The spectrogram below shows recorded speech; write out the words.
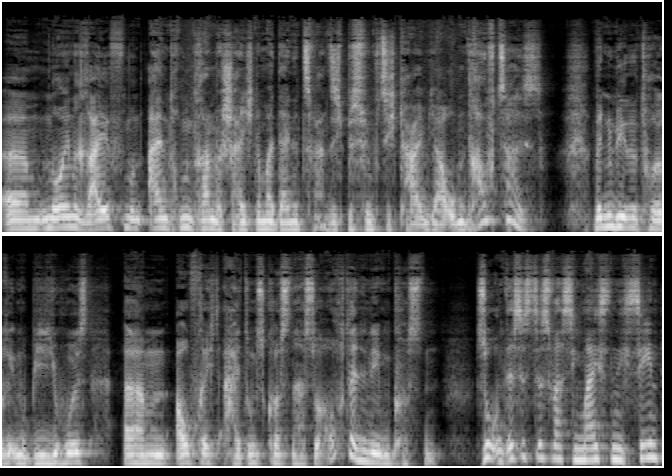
ähm, neuen Reifen und allem drum und dran wahrscheinlich nochmal deine 20 bis 50 K im Jahr oben drauf zahlst. Wenn du dir eine teure Immobilie holst, ähm, Aufrechterhaltungskosten hast du auch deine Nebenkosten. So, und das ist das, was die meisten nicht sehen.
